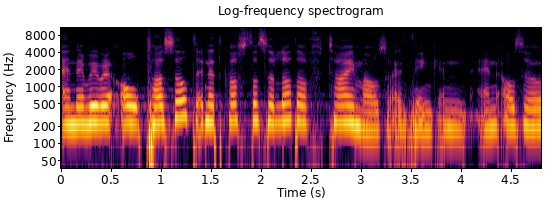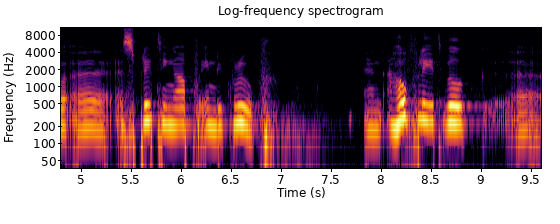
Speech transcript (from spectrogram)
And then we were all puzzled, and it cost us a lot of time, also, I think, and, and also uh, splitting up in the group. And hopefully, it will, uh,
